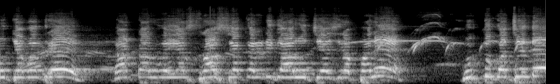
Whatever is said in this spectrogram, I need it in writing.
ముఖ్యమంత్రి డాక్టర్ వైఎస్ రాజశేఖర రెడ్డి గారు చేసిన పని గుర్తుకొచ్చింది.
